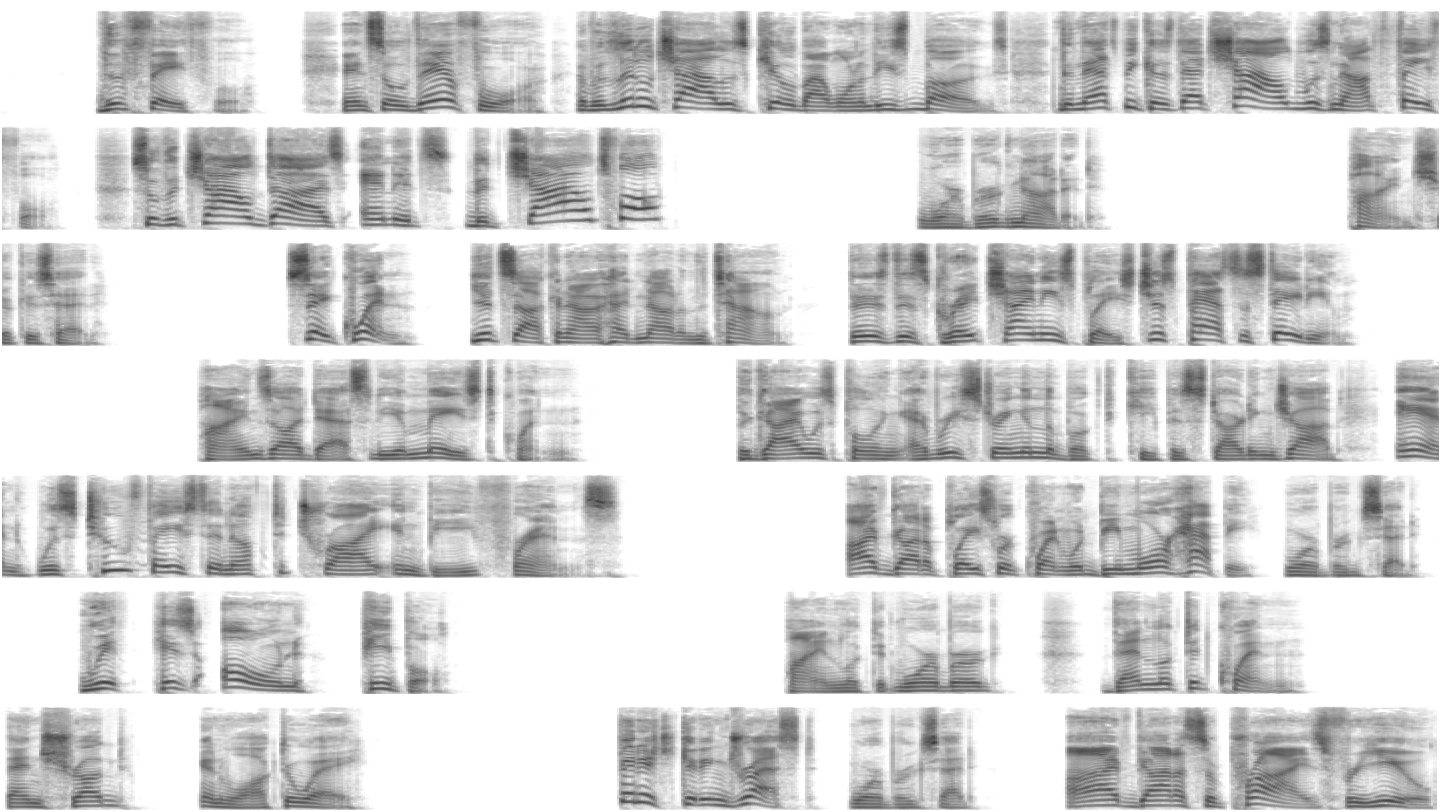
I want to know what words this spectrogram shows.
The faithful. And so, therefore, if a little child is killed by one of these bugs, then that's because that child was not faithful. So the child dies, and it's the child's fault? Warburg nodded. Pine shook his head. Say, Quentin, Yitzhak and I are heading out in the town. There's this great Chinese place just past the stadium. Pine's audacity amazed Quentin. The guy was pulling every string in the book to keep his starting job and was two faced enough to try and be friends. I've got a place where Quentin would be more happy, Warburg said, with his own people. Pine looked at Warburg, then looked at Quentin, then shrugged and walked away. Finished getting dressed, Warburg said. I've got a surprise for you.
